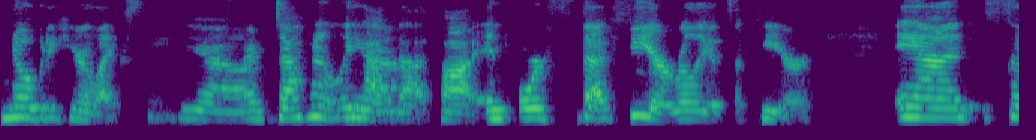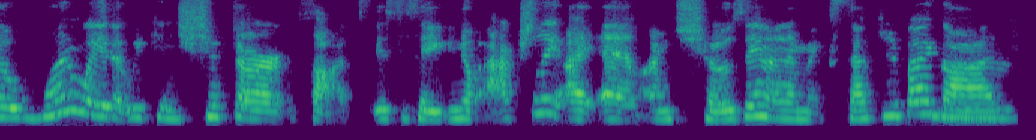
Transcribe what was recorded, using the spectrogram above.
nobody here likes me Yeah. I've definitely Yeah. had that thought and or that fear, really it's a fear. And so one way that we can shift our thoughts is to say, you know, actually I am, I'm chosen and I'm accepted by God. Mm,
